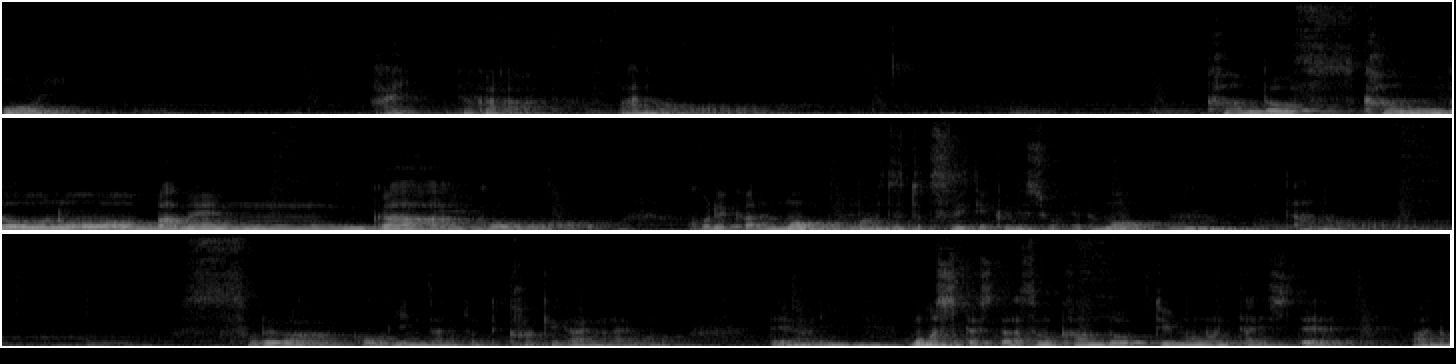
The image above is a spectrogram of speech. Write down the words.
多い。はい。だからあの感動す感動の場面がうんこうこれからも、まあ、うんずっと続いていくんでしょうけどもあのそれはこう銀座にとってかけがえのないものであり、もしかしたらその感動っていうものに対してあの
